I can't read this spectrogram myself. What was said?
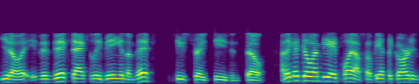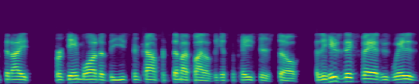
you know, the Knicks actually being in the mix two straight seasons. So I think I'd go NBA playoffs. I'll be at the Garden tonight for Game One of the Eastern Conference semifinals against the Pacers. So as a huge Knicks fan who's waited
